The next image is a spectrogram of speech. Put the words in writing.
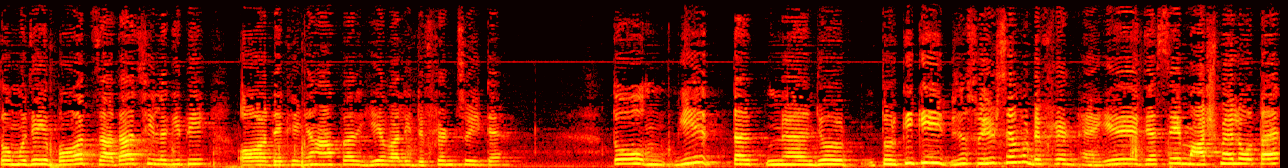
तो मुझे ये बहुत ज़्यादा अच्छी लगी थी और देखें यहाँ पर ये वाली डिफरेंट स्वीट है। तो ये तर, जो तुर्की की जो स्वीट्स हैं वो डिफरेंट हैं। ये जैसे मार्शमेल होता है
